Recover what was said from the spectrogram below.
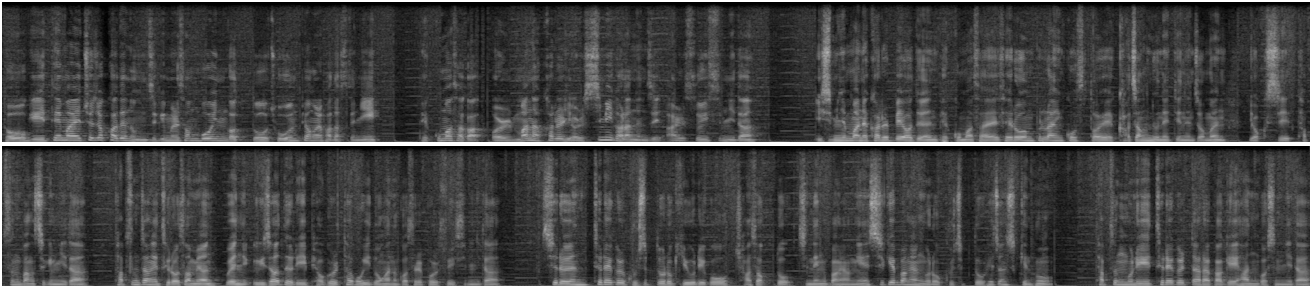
더욱이 테마에 최적화된 움직임을 선보인 것도 좋은 평을 받았으니 베코마사가 얼마나 칼을 열심히 갈았는지 알 수 있습니다. 20년 만에 칼을 빼어든 베코마사의 새로운 flying coaster의 가장 눈에 띄는 점은 역시 탑승 방식입니다. 탑승장에 들어서면 웬 의자들이 벽을 타고 이동하는 것을 볼 수 있습니다. 실은 트랙을 90도로 기울이고 좌석도 진행 방향의 시계 방향으로 90도 회전시킨 후 탑승물이 트랙을 따라가게 한 것입니다.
